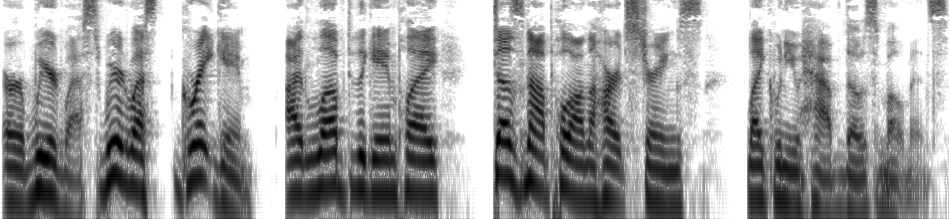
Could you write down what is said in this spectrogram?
or Weird West. Weird West, great game. I loved the gameplay. Does not pull on the heartstrings like when you have those moments.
